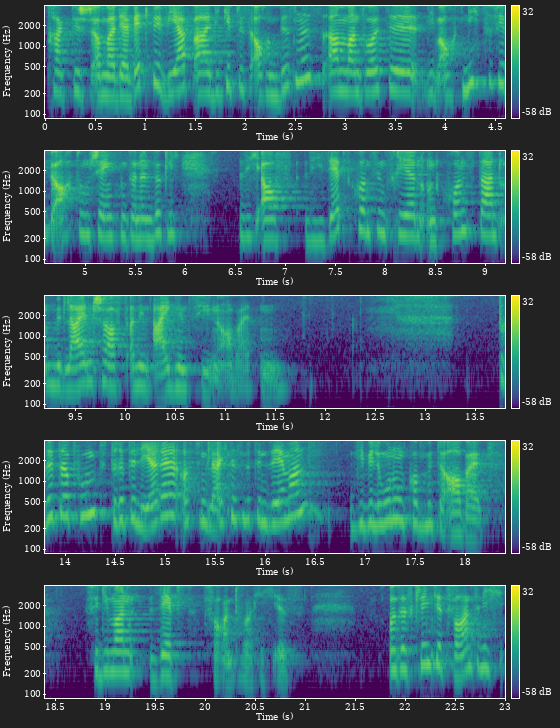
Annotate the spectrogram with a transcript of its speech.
praktisch einmal der Wettbewerb, äh, die gibt es auch im Business. Äh, man sollte dem auch nicht zu viel Beachtung schenken, sondern wirklich sich auf sich selbst konzentrieren und konstant und mit Leidenschaft an den eigenen Zielen arbeiten. Dritter Punkt, dritte Lehre aus dem Gleichnis mit dem Sämann. Die Belohnung kommt mit der Arbeit für die man selbst verantwortlich ist. Und das klingt jetzt wahnsinnig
